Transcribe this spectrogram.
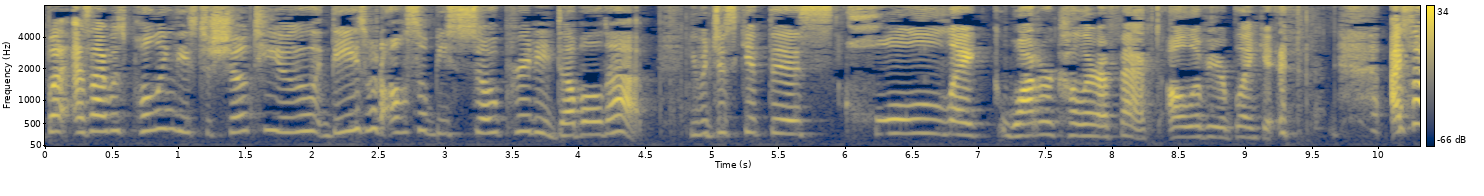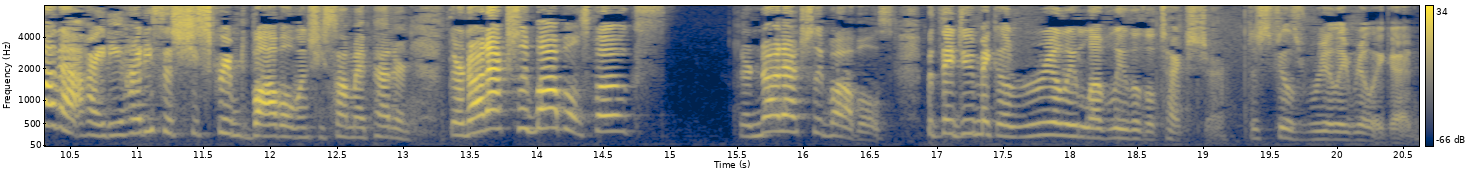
But as I was pulling these to show to you, these would also be so pretty doubled up. You would just get this whole like watercolor effect all over your blanket. I saw that, Heidi. Heidi says she screamed bobble when she saw my pattern. They're not actually bobbles, folks. They're not actually baubles, but they do make a really lovely little texture. Just feels really, really good.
